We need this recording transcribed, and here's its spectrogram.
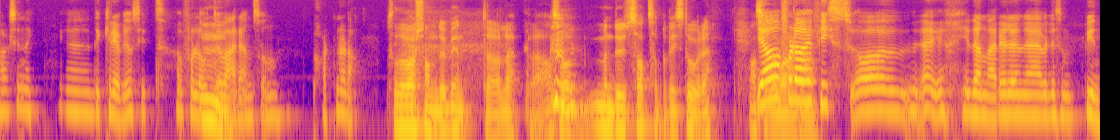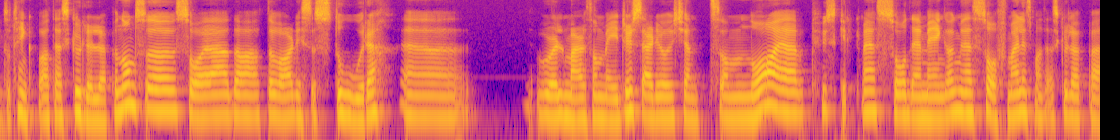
hardt. eh, Det krever jo sitt å få lov til å være en sånn partner, da. Så det var sånn du begynte å løpe, altså, men du satsa på de store? Altså, ja, for da jeg fikk og, i den der, eller når jeg liksom begynte å tenke på at jeg skulle løpe noen, så så jeg da at det var disse store eh, World Marathon Majors er det jo kjent som nå. Jeg husker ikke om jeg så det med en gang, men jeg så for meg liksom at jeg skulle løpe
